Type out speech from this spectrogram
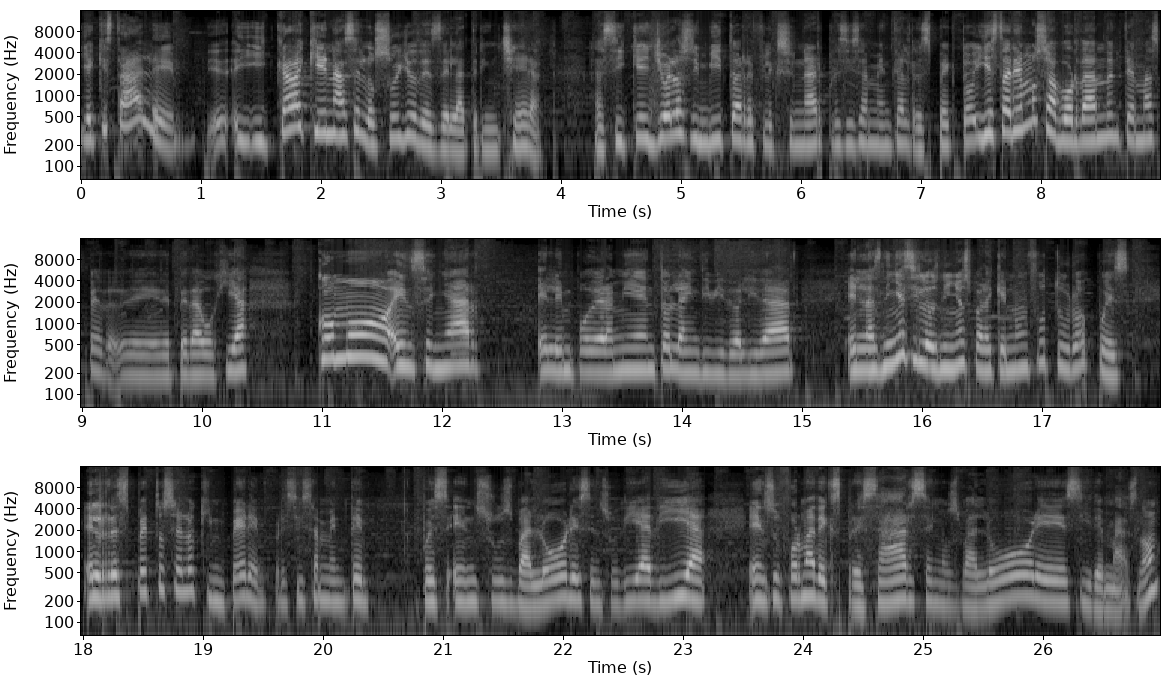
Y aquí está Ale. Y cada quien hace lo suyo desde la trinchera. Así que yo los invito a reflexionar precisamente al respecto y estaremos abordando en temas de pedagogía cómo enseñar el empoderamiento, la individualidad en las niñas y los niños para que en un futuro pues el respeto sea lo que impere precisamente pues en sus valores, en su día a día, en su forma de expresarse, en los valores y demás, ¿no?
